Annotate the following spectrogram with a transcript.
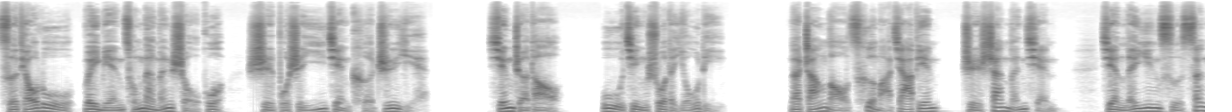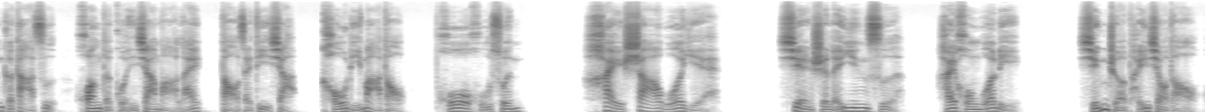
此条路未免从那门守过，是不是一见可知也？行者道：“悟净说的有理。”那长老策马加鞭，至山门前，见雷音寺三个大字，慌得滚下马来，倒在地下，口里骂道：“泼猢狲，害杀我也！现是雷音寺，还哄我礼。”行者陪笑道：“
